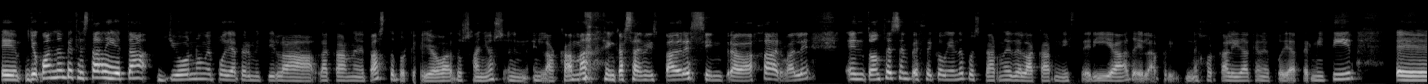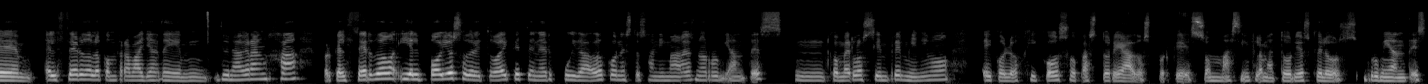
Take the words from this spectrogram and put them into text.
Eh, yo cuando empecé esta dieta, yo no me podía permitir la, carne de pasto porque llevaba dos años en, la cama en casa de mis padres sin trabajar, ¿vale? Entonces empecé comiendo pues carne de la carnicería, de la mejor calidad que me podía permitir. Eh, el cerdo lo compraba ya de, una granja, porque el cerdo y el pollo sobre todo hay que tener cuidado con estos animales no rumiantes, mm, comerlos siempre mínimo ecológicos o pastoreados, porque son más inflamatorios que los rumiantes.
